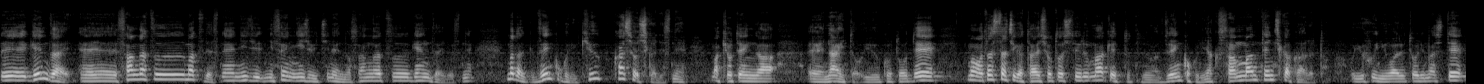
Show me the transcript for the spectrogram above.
で現在、えー、3月末ですね2021年の3月現在ですねまだ全国に9箇所しかですね、まあ、拠点が、えー、ないということで、まあ、私たちが対象としているマーケットというのは全国に約3万店近くあるというふうに言われておりまして、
